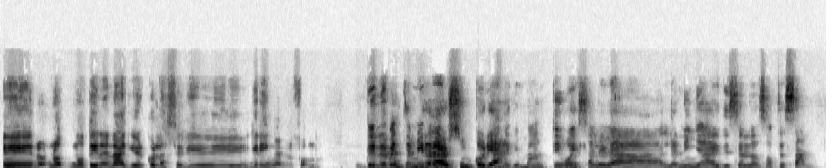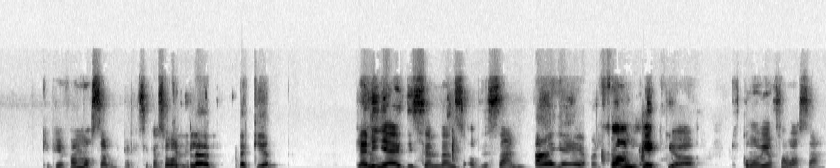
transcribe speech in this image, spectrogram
eh, no, no, no, tiene nada que ver con la serie gringa, en el fondo. De repente mira la versión coreana, que es más antigua, y sale la, la niña de Descendants of the Sun, que es bien famosa, se casó con ¿La, ¿La quién? La niña de Descendants of the Sun. Ah, ya, ya, perfecto. Song Hye Kyo, que es como bien famosa.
